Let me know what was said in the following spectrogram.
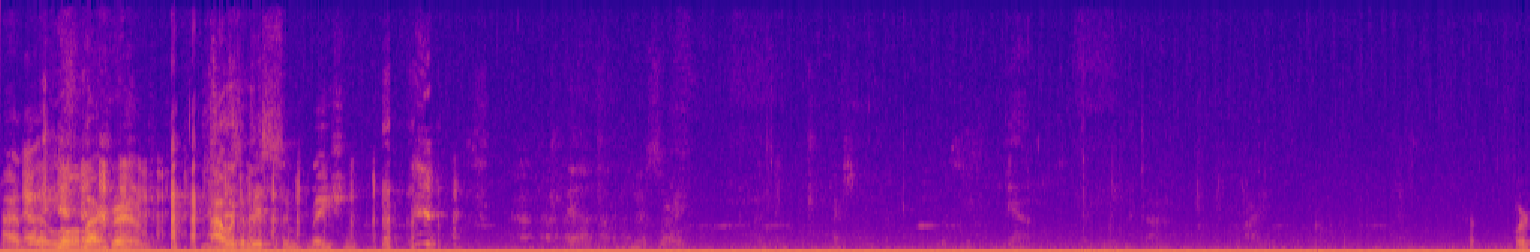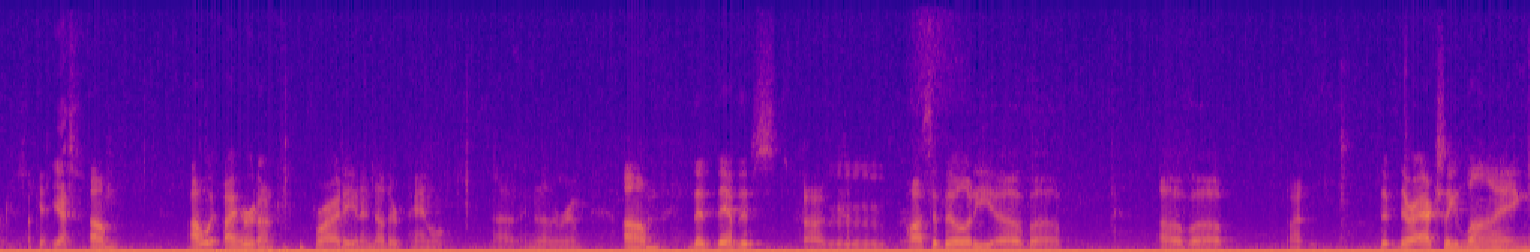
had a law background. that was a misinformation. Work? Okay. Yes. Um, I heard on Friday in another panel uh, in another room, um, that they have this uh, possibility of, uh, of uh, uh, they're actually lying.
